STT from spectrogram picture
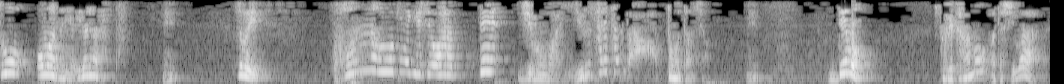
そう思わずにはいられなかった。ね。つまり、こんな大きな犠牲を払って自分は許されたんだと思ったんですよ。ね。でも、それからも私は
